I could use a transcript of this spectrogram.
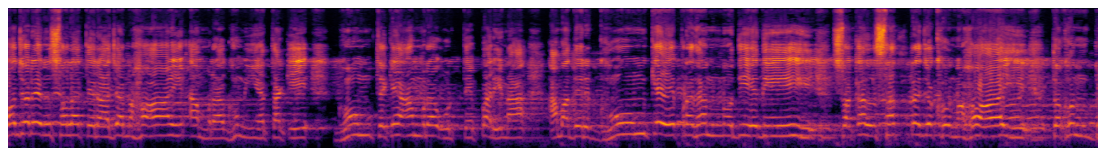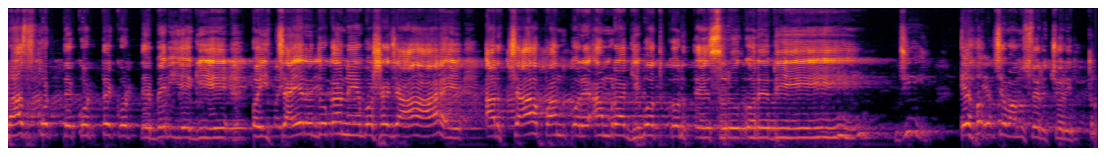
ফজরের সলাতে রাজান হয়, আমরা ঘুমিয়ে থাকি। ঘুম থেকে আমরা উঠতে পারি না। আমাদের ঘুমকে প্রাধান্য দিয়ে দিই। সকাল সাতটা যখন হয়, তখন ব্রাশ করতে করতে করতে বেরিয়ে গিয়ে ওই চায়ের দোকানে বসে যায় আর চা পান করে আমরা গিবত করতে শুরু করে দিই। জি, এ হচ্ছে মানুষের চরিত্র।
